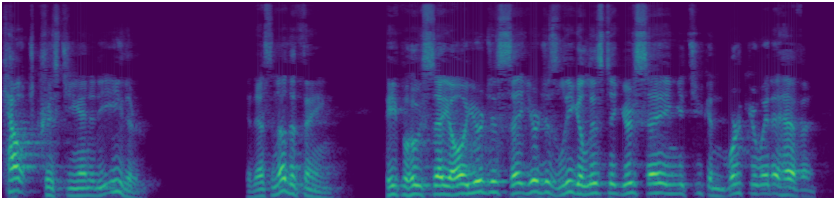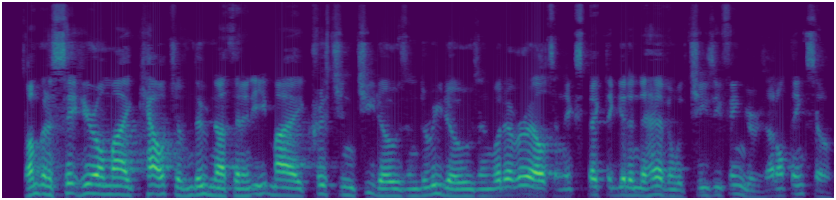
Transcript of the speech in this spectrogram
couch Christianity either. And that's another thing. People who say, "Oh, you're just say you're just legalistic. You're saying that you can work your way to heaven." So I'm going to sit here on my couch of do nothing and eat my Christian Cheetos and Doritos and whatever else and expect to get into heaven with cheesy fingers. I don't think so.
